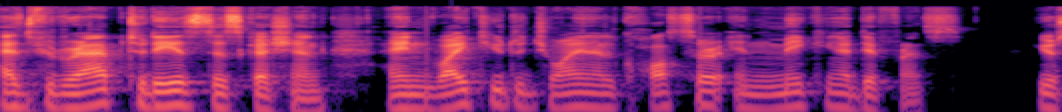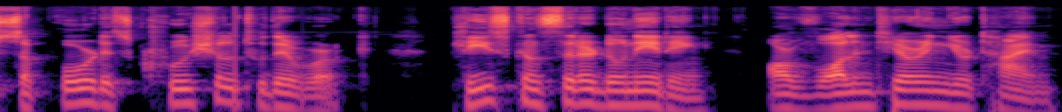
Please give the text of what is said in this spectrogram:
As we wrap today's discussion, I invite you to join Al Kauser in making a difference. Your support is crucial to their work. Please consider donating or volunteering your time.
